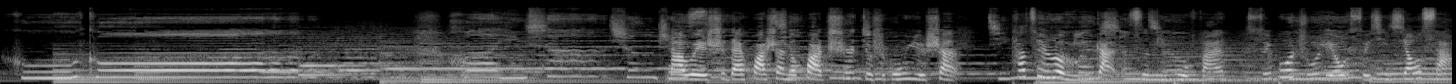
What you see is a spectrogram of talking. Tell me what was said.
湖光，那位世代画扇的画痴就是龚玉善，他脆弱敏感，自命不凡，随波逐流，随性潇洒，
